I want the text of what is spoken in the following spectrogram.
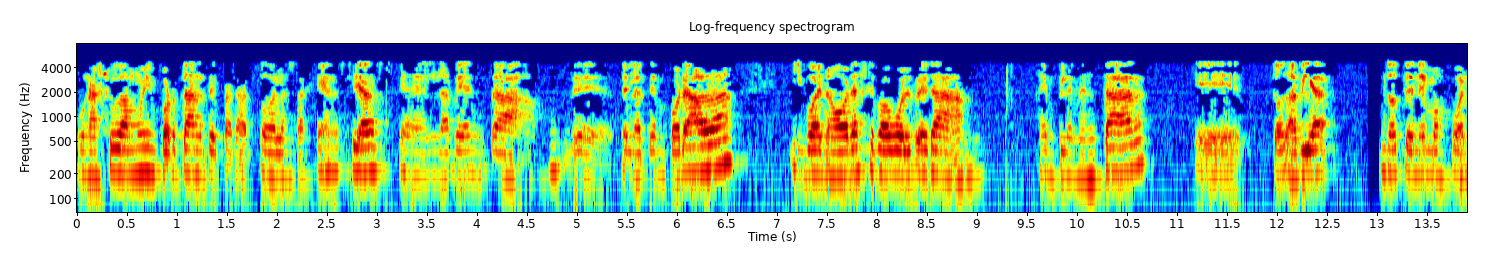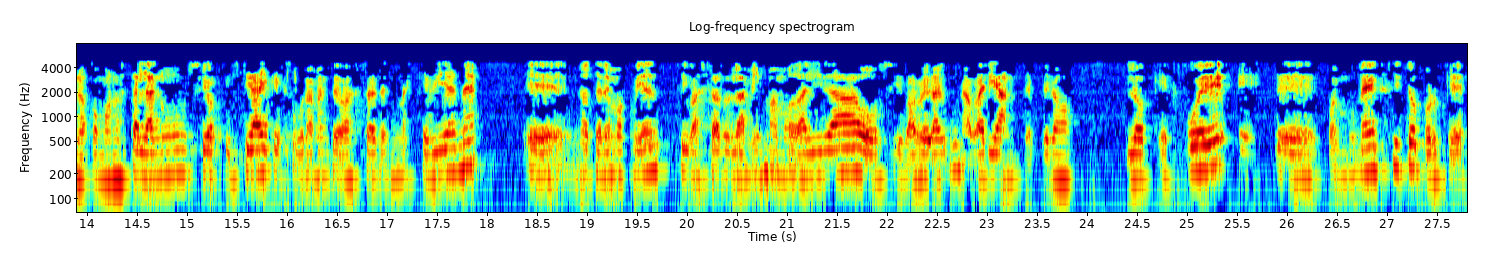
una ayuda muy importante para todas las agencias en la venta de, la temporada y bueno, ahora se va a volver a, implementar. Eh, todavía no tenemos, bueno, como no está el anuncio oficial, que seguramente va a ser el mes que viene, eh, no tenemos bien si va a ser la misma modalidad o si va a haber alguna variante, pero lo que fue este, fue un éxito porque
